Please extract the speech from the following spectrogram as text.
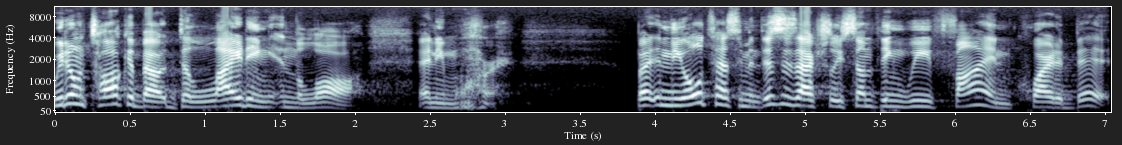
We don't talk about delighting in the law anymore. But in the Old Testament, this is actually something we find quite a bit.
